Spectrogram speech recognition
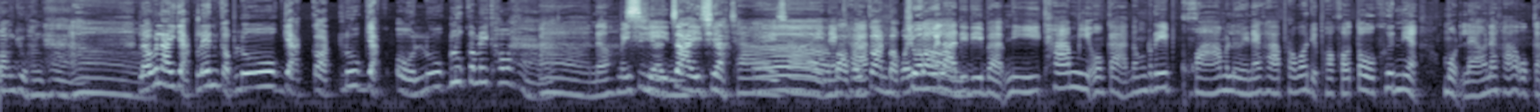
มองอยู่ห่างอ่าๆแล้วเวลาอยากเล่นกับลูก อยากกอดลูกอยากโอบลูกลูกก็ไม่เข้าหาอ่าเนอะไม่เสียชินใจเชียใช่เออใช่นะคะบอกไว้ก่อนบอกไว้ก่อนช่วงเวลาดีๆ แบบนี้ถ้ามีโอกาสต้องรีบคว้ามาเลยนะคะ เพราะว่าเดี๋ยวพอเขาโตขึ้นเนี่ย หมดแล้วนะคะ โอก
